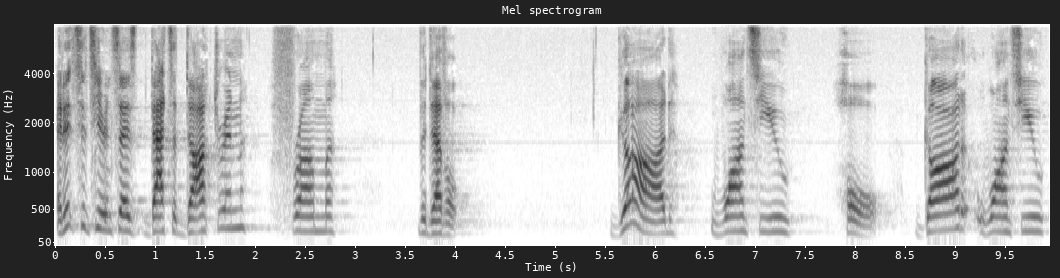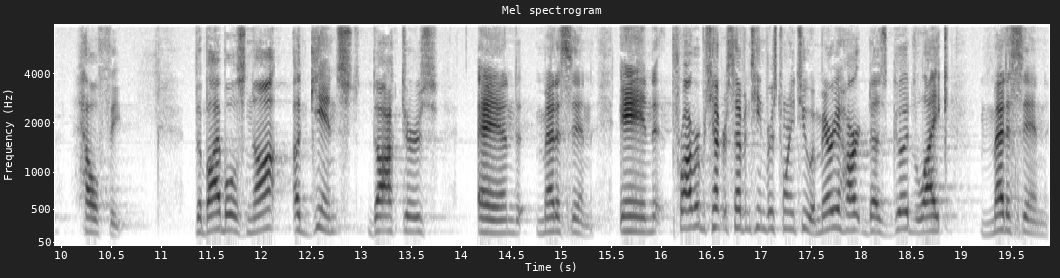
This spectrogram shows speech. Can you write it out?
And it sits here and says, That's a doctrine from the devil. God wants you whole. God wants you healthy. The Bible is not against doctors and medicine. In Proverbs chapter 17, verse 22, a merry heart does good like medicine,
